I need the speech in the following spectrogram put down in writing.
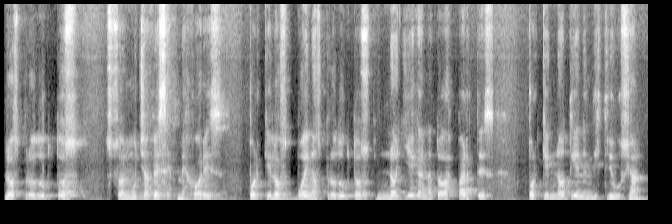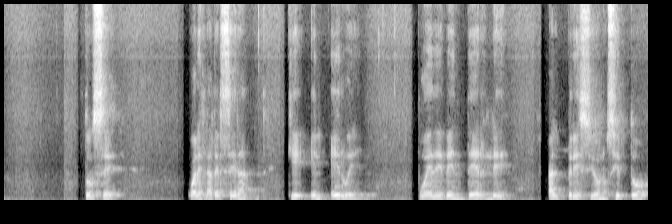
los productos son muchas veces mejores porque los buenos productos no llegan a todas partes porque no tienen distribución. Entonces, ¿cuál es la tercera? Que el héroe puede venderle al precio, ¿no es cierto?,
